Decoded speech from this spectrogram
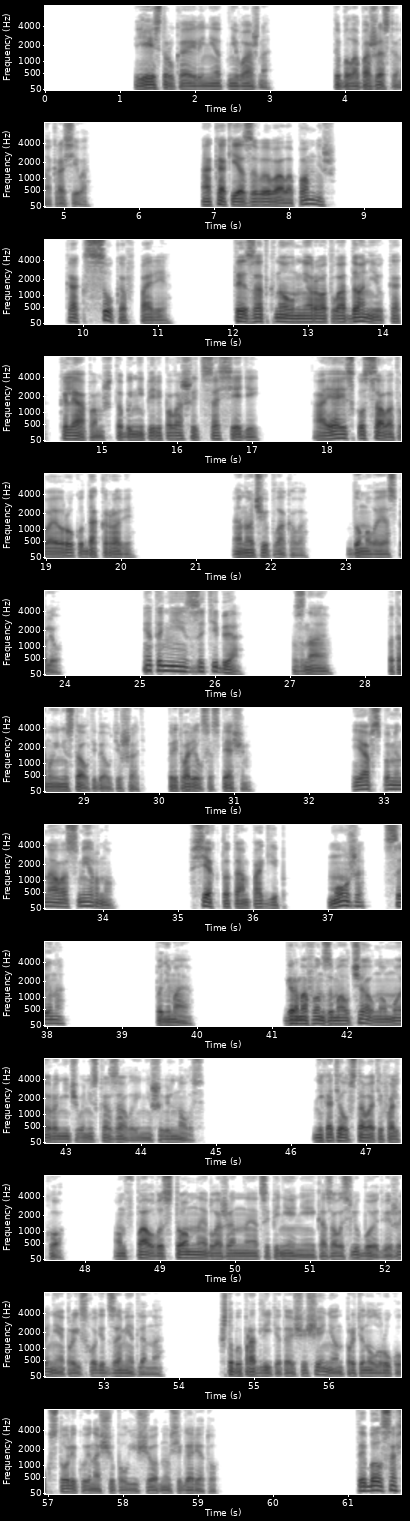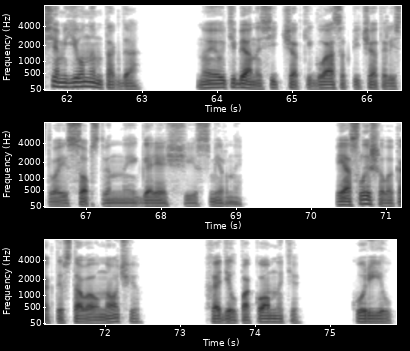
Есть рука или нет, неважно. Ты была божественно красива. А как я завывала, помнишь? Как сука в паре. Ты заткнул мне рот ладонью, как кляпом, чтобы не переполошить соседей. А я искусала твою руку до крови. А ночью плакала. Думала, я сплю. Это не из-за тебя. Знаю. Потому и не стал тебя утешать. Притворился спящим. Я вспоминала Смирну. Всех, кто там погиб. Мужа, сына. Понимаю. Граммофон замолчал, но Мойра ничего не сказала и не шевельнулась. Не хотел вставать и Фалько. Он впал в истомное блаженное оцепенение, и, казалось, любое движение происходит замедленно. Чтобы продлить это ощущение, он протянул руку к столику и нащупал еще одну сигарету. «Ты был совсем юным тогда, но и у тебя на сетчатке глаз отпечатались твои собственные горящие смирны. Я слышала, как ты вставал ночью, ходил по комнате, курил,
